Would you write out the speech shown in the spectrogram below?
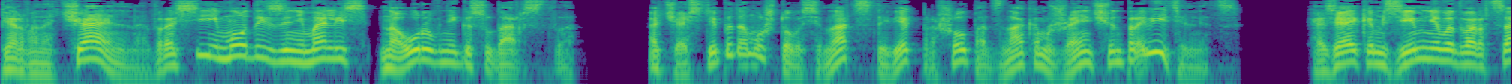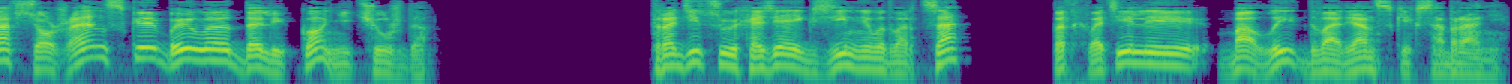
Первоначально в России модой занимались на уровне государства, отчасти потому, что XVIII век прошел под знаком женщин-правительниц. Хозяйкам Зимнего дворца все женское было далеко не чуждо. Традицию хозяек Зимнего дворца подхватили балы дворянских собраний.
